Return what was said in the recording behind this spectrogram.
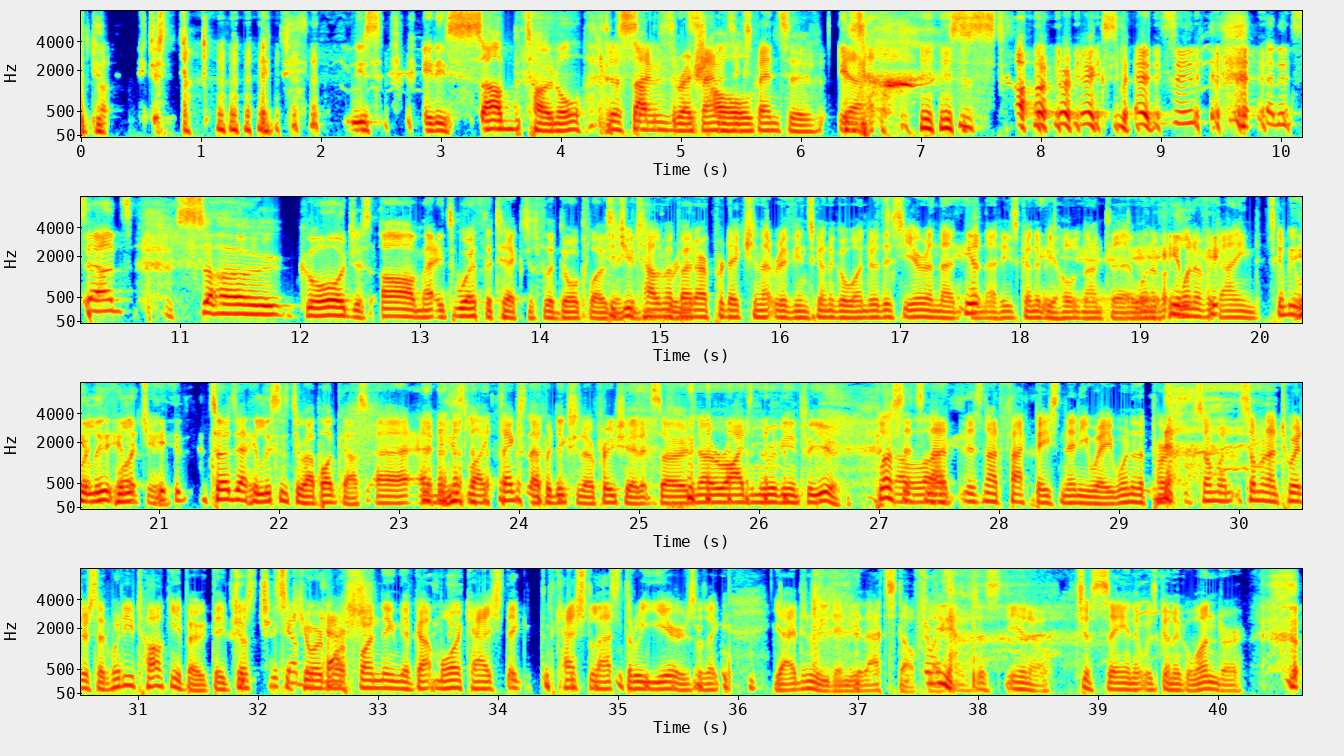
it just it, it is it is subtonal, Just sounds threshold. expensive. It's- Yeah. It's so expensive, and it sounds so gorgeous. Oh man, it's worth the text just for the door closing. Did you tell him about our prediction that Rivian's going to go under this year and that He'll- and that he's going to be holding on to one of he'll- one of a kind? It's going to be He worth li- a he li- fortune. it turns out he listens to our podcast, uh, and he's like, "Thanks for that prediction. I appreciate it." So, no rides in the Rivian for you. Plus, it's like- not it's not fact based in any way. One of the per- someone someone on Twitter said, "What are you talking about? They've just Check out the secured more funding. They've got more cash. They cash the last three years." I was like, "Yeah, I didn't read any of that stuff. Like, I was just you know, just saying it was going to go under."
